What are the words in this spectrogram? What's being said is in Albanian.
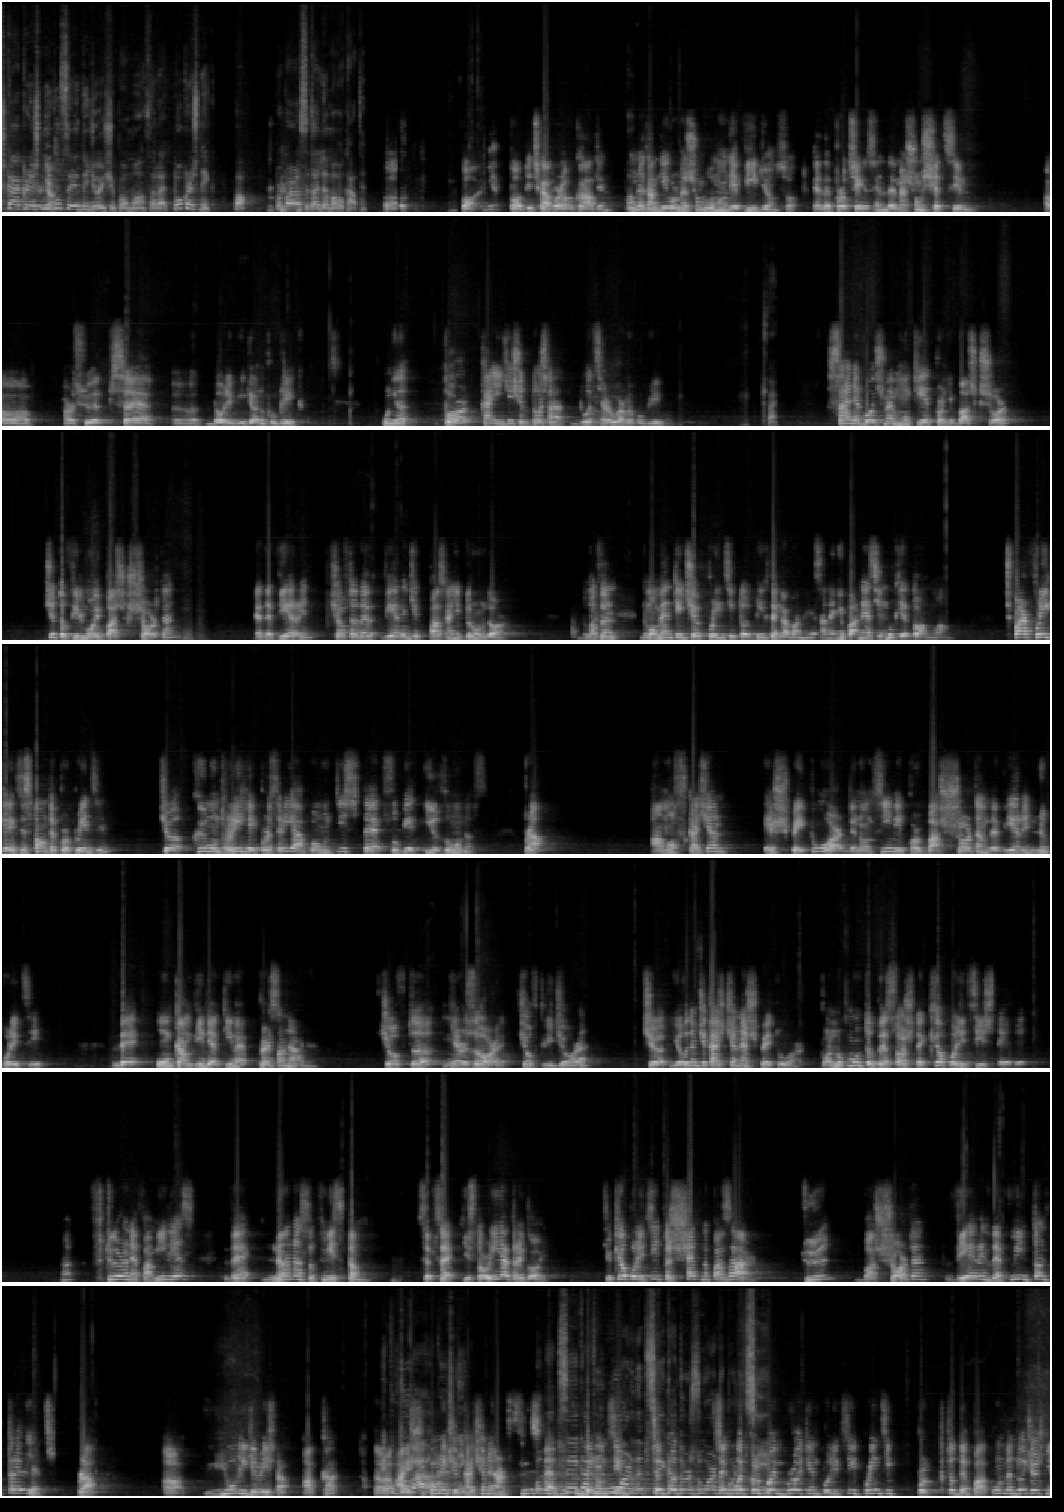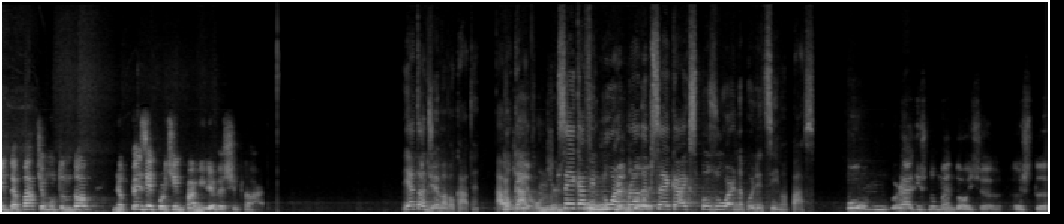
Çka Kreshniku se e dëgjoj që po më thërret? Po Kreshnik, po, përpara se ta lëmë avokatin. Po, një, po, diçka për avokatin. Po. Unë e kam ndjekur me shumë vëmendje videon sot, edhe procesin dhe me shumë shqetsim uh, arsyet pse uh, doli video në publik. Unë një, por ka një gjë që ndoshta duhet sqaruar me publikun. Çfarë? Sa e nevojshme mund të jetë për një bashkëshort, që të filmojë bashkëshorten edhe vjehrrin, qoftë edhe vjehrrin që paska një dru në dorë. Domethënë, në momentin që princi do të dilte nga banesa, në një banesë që nuk jeton më, çfarë frike ekzistonte për princin, që ky mund të rrihej përsëri, apo mund të ishte subjekt i dhunës. Pra, A mos ka qenë e shpejtuar denoncimi për bashkëshorten dhe vjehrrin në polici dhe unë kam bindjen time personale, qoftë njerëzore, qoftë ligjore, që jo vetëm që ka qenë e shpejtuar, por nuk mund të besosh te kjo polici shteti fytyrën e familjes dhe nënës së fëmisë tënd. Sepse historia tregoi që kjo polici të shet në pazar, ty, bashkëshorten, vjehrrin dhe fëmijën tënd tre vjeç. Pra, ju ligjërisht a ka a e shikoni që ka qenë e arsyeshme po, po, pse e ka filmuar dhe pse e ka dorëzuar në polici se duhet të kërkojë mbrojtje në polici princi për këtë debat. Unë mendoj që është një debat që mund të ndodhë në pesëdhjetë për qind të familjeve shqiptare. Ja ta dëgjojmë avokatin. Avokat, pse e ka filmuar pra dhe pse e ka ekspozuar në polici më pas? Po unë realisht nuk mendoj që është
